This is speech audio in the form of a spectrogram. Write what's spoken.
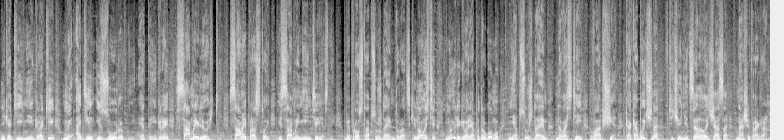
никакие не игроки, мы один из уровней этой игры, самый легкий, самый простой и самый неинтересный. Мы просто обсуждаем дурацкие новости, ну или, говоря по-другому, не обсуждаем новостей вообще. Как обычно, в течение целого часа нашей программы.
